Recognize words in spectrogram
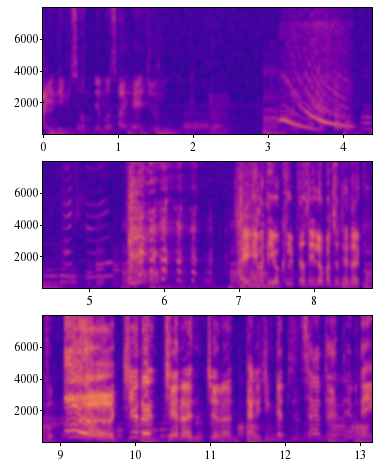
자이님 성대모사 해줘. 음. 자이님한테 이거 클립 따서 일러 바쳐도 되나요, 쿠쿠? 어, 저런 저런 저런 당신 같은 사람들 때문에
